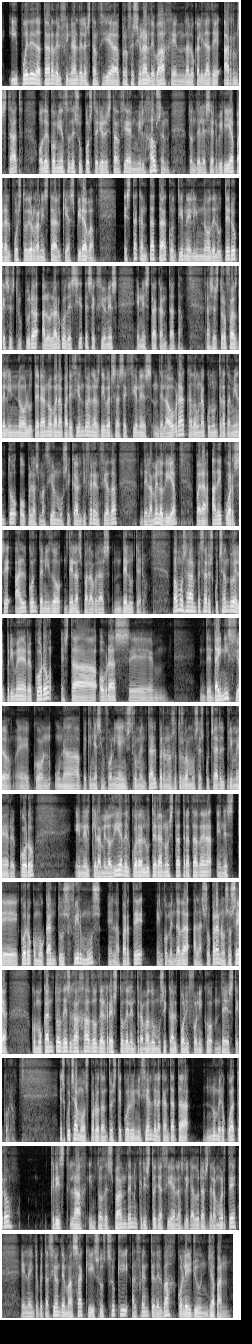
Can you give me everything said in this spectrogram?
y puede datar del final de la estancia profesional de Bach en la localidad de Arnstadt o del comienzo de su posterior estancia en Milhausen, donde le serviría para el puesto de organista al que aspiraba. Esta cantata contiene el himno de Lutero que se estructura a lo largo de siete secciones en esta cantata. Las estrofas del himno luterano van apareciendo en las diversas secciones de la obra, cada una con un tratamiento o plasmación musical diferenciada de la melodía para adecuarse al contenido de las palabras de Lutero. Vamos a empezar escuchando el primer coro. Esta obra se da inicio eh, con una pequeña sinfonía instrumental, pero nosotros vamos a escuchar el primer coro en el que la melodía del coral luterano está tratada en este coro como cantus firmus en la parte encomendada a las sopranos, o sea, como canto desgajado del resto del entramado musical polifónico de este coro. Escuchamos, por lo tanto, este coro inicial de la cantata número 4, Christ lag in Todesbanden, Cristo yacía en las ligaduras de la muerte, en la interpretación de Masaki Suzuki al frente del Bach Collegium Japan.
